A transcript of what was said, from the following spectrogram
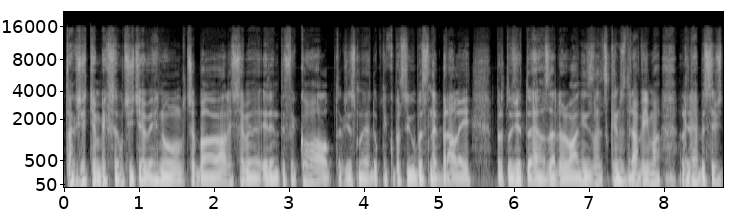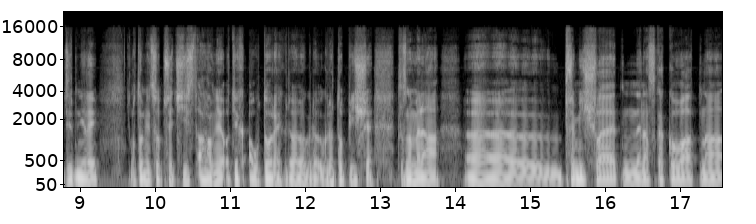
Takže těm bych se určitě vyhnul. Třeba když jsem je identifikoval, takže jsme do knihkupectví vůbec nebrali, protože to je hazardování s lidským zdravím a lidé by si vždy měli o tom něco přečíst a hlavně o těch autorech, kdo, kdo, kdo to píše. To znamená e, přemýšlet, nenaskakovat na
